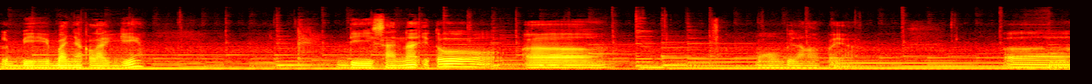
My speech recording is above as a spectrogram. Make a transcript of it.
lebih banyak lagi. Di sana itu uh, mau bilang apa ya? Uh,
